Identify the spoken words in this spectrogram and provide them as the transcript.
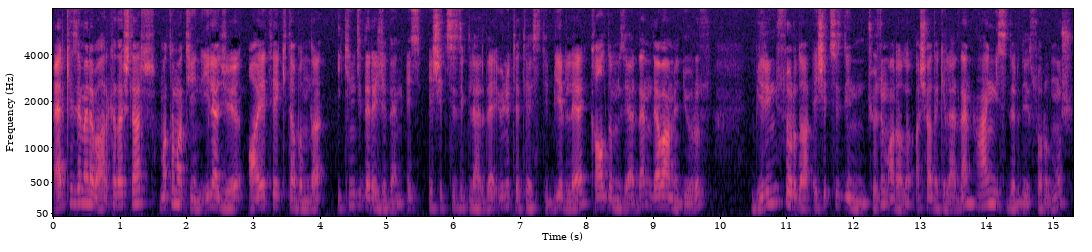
Herkese merhaba arkadaşlar. Matematiğin ilacı AYT kitabında ikinci dereceden eşitsizliklerde ünite testi 1 ile kaldığımız yerden devam ediyoruz. Birinci soruda eşitsizliğin çözüm aralığı aşağıdakilerden hangisidir diye sorulmuş.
